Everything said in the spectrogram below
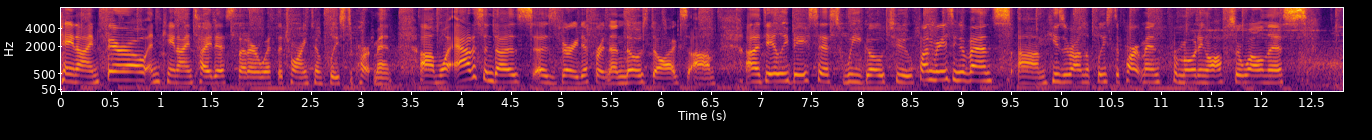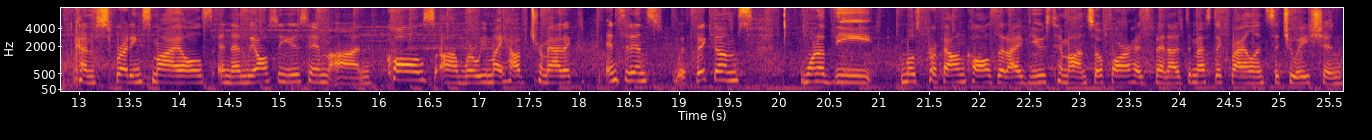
Canine Pharaoh and Canine Titus that are with the Torrington Police Department. Um, what Addison does is very different than those dogs. Um, on a daily basis, we go to fundraising events. Um, he's around the police department promoting officer wellness, kind of spreading smiles, and then we also use him on calls um, where we might have traumatic incidents with victims. One of the most profound calls that I've used him on so far has been a domestic violence situation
